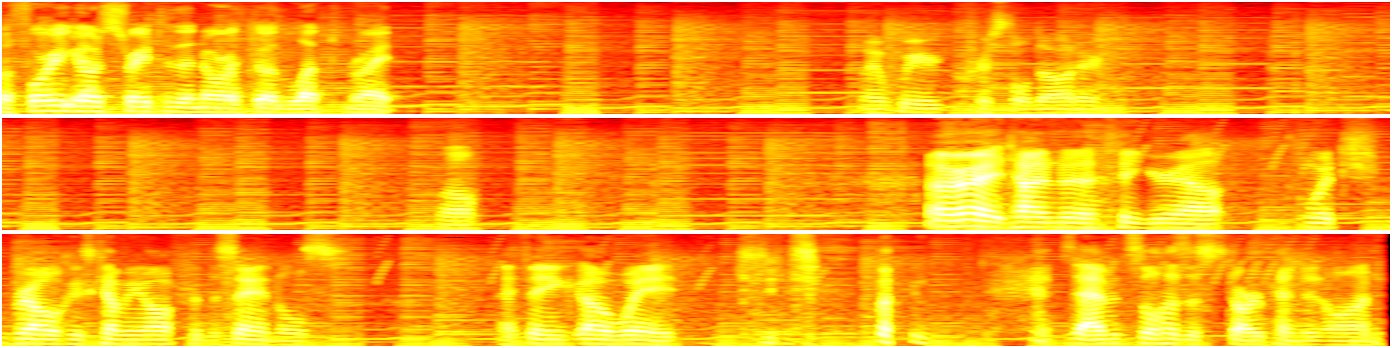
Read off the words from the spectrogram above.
Before you go straight to the north, go to the left and right. My weird crystal daughter. Well. Alright, time to figure out which relic is coming off for the sandals. I think. Oh, wait. Sabin still has a star pendant on.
